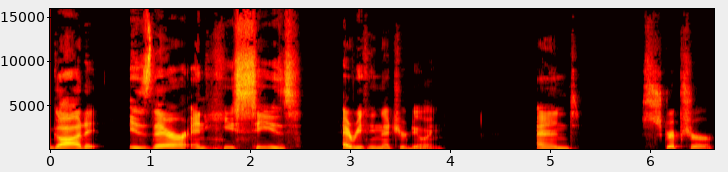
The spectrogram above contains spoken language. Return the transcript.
God is there and He sees everything that you're doing. And scripture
